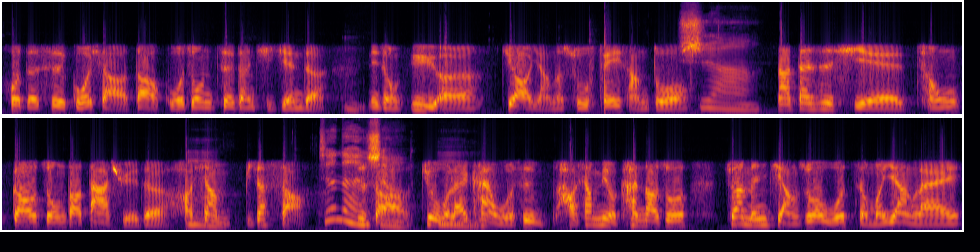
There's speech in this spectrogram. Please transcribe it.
或者是国小到国中这段期间的那种育儿教养的书非常多，是啊。那但是写从高中到大学的，好像比较少，真的很少。就我来看，我是好像没有看到说专门讲说我怎么样来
